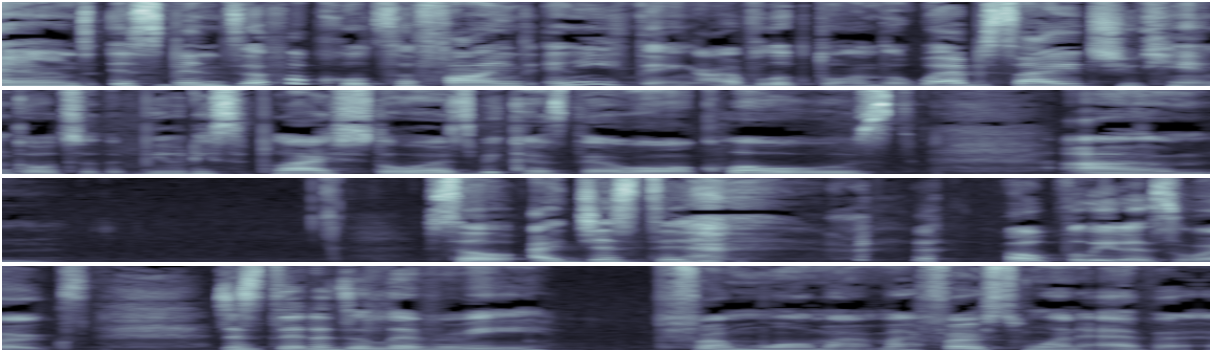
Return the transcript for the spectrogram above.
And it's been difficult to find anything. I've looked on the websites. You can't go to the beauty supply stores because they're all closed. Um, so I just did, hopefully, this works. Just did a delivery from Walmart, my first one ever.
